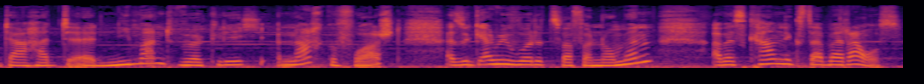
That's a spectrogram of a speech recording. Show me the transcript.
Da hat äh, niemand wirklich nachgeforscht. Also Gary wurde zwar vernommen, aber es kam nichts dabei raus.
